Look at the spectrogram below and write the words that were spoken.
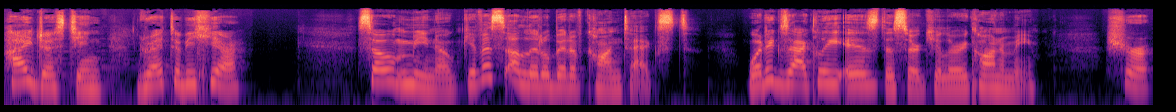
Hi, Justine. Great to be here. So, Mino, give us a little bit of context. What exactly is the circular economy? Sure,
